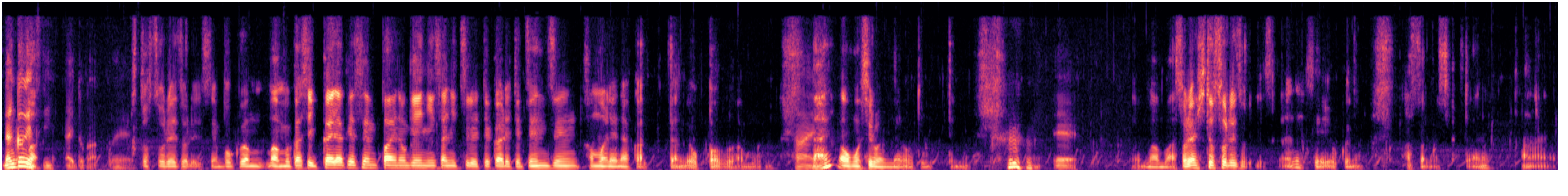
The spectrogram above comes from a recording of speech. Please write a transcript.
何ヶ月に1回とか。ええ人それぞれですね。僕は、まあ、昔一回だけ先輩の芸人さんに連れてかれて全然ハマれなかったんで、オッパブはもう、はい。何が面白いんだろうと思ってね。えまあまあ、それは人それぞれですからね、性欲の発散の仕方はね。はい。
